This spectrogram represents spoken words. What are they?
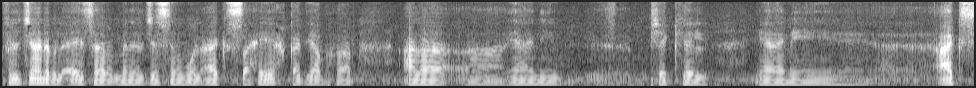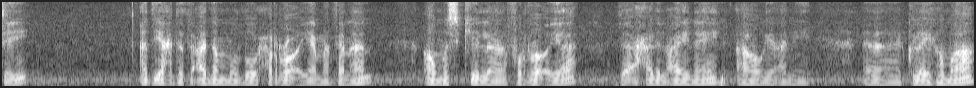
في الجانب الأيسر من الجسم والعكس صحيح قد يظهر على آه، يعني بشكل يعني آه، عكسي. قد يحدث عدم وضوح الرؤية مثلا أو مشكلة في الرؤية في أحد العينين أو يعني كليهما.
